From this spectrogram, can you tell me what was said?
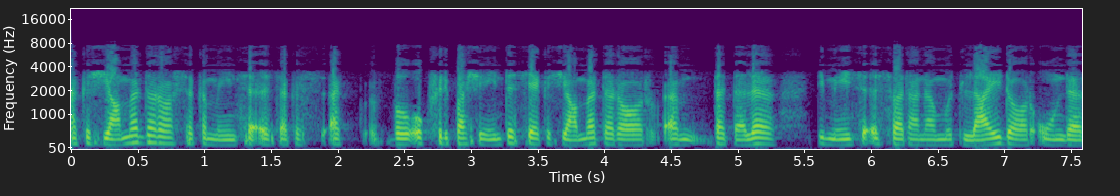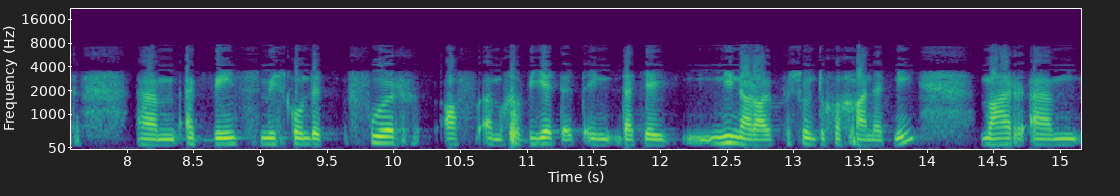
ek is jammer dat daar sulke mense is. Ek is ek wil ook vir die pasiënte sê ek is jammer dat daar um, dat hulle die mense is wat dan nou moet ly daaronder. Um, ek wens mens kon dit vooraf um, geweet het en dat jy nie na daai persoon toe gegaan het nie. Maar um,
